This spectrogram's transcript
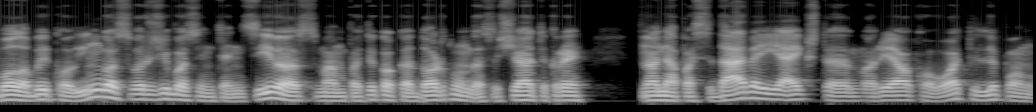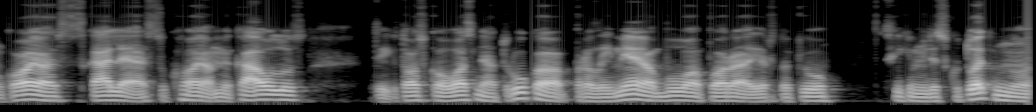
buvo labai kovingos varžybos, intensyvios, man patiko, kad Dortmundas išėjo tikrai, na, nepasidavę į aikštę, norėjo kovoti, lipo ant kojos, skalė su kojom į kaulus, tai tos kovos netrūko, pralaimėjo, buvo pora ir tokių, sakykime, diskutuotinų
